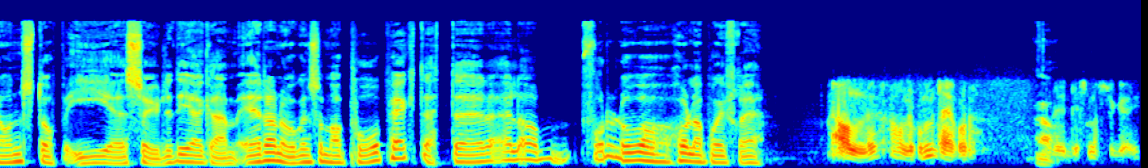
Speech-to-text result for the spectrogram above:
nonstop i uh, søylediagram. Er det noen som har påpekt dette, eller får du lov å holde på i fred? Alle, alle kommenterer det. Ja. Det er det som er så gøy.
